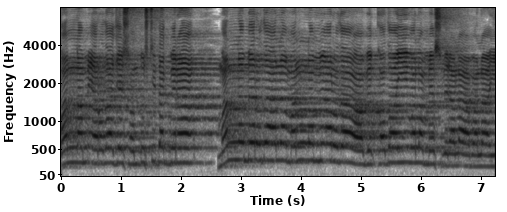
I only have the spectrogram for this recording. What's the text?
মানলাম ইয়ারদা, যে সন্তুষ্টি থাকবে না মাল্লাম ইয়ারদা আলা মাল্লাম ইয়ারদা বিকদাই ওয়ালাম ইয়াসবির আলা বালাই।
